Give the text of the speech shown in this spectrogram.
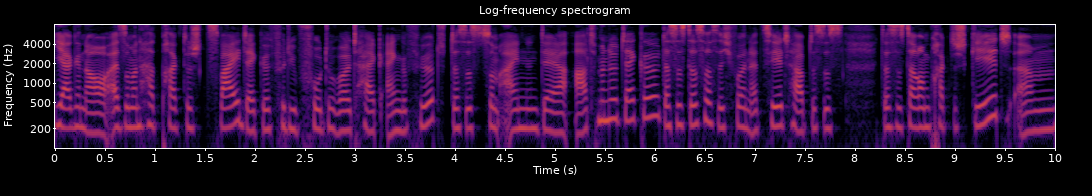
Ja, genau. Also man hat praktisch zwei Deckel für die Photovoltaik eingeführt. Das ist zum einen der atmende Deckel. Das ist das, was ich vorhin erzählt habe. Das ist, dass es darum praktisch geht, ähm,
